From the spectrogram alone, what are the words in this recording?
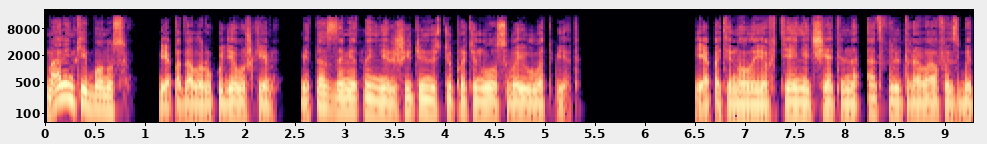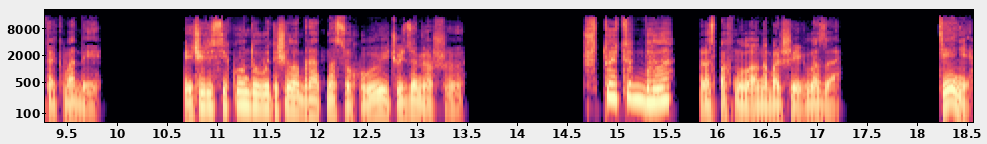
«Маленький бонус», — я подал руку девушке, и та с заметной нерешительностью протянула свою в ответ. Я потянул ее в тени, тщательно отфильтровав избыток воды и через секунду вытащил обратно сухую и чуть замерзшую. «Что это было?» — распахнула она большие глаза. «Тени»,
